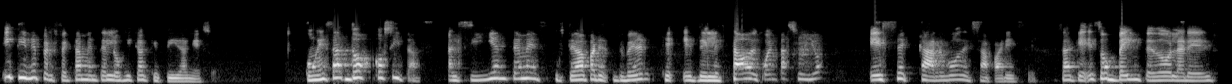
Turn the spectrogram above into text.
y tiene perfectamente lógica que pidan eso. Con esas dos cositas, al siguiente mes usted va a ver que eh, del estado de cuenta suyo ese cargo desaparece. O sea que esos 20 dólares,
